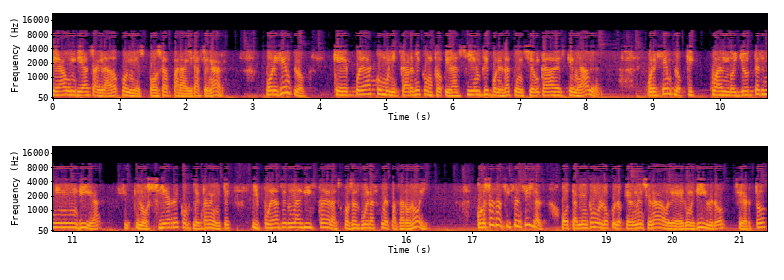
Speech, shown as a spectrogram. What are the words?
sea un día sagrado con mi esposa para ir a cenar. Por ejemplo, que pueda comunicarme con propiedad siempre y poner atención cada vez que me hablan. Por ejemplo, que cuando yo termine un día, lo cierre completamente y pueda hacer una lista de las cosas buenas que me pasaron hoy. Cosas así sencillas. O también como lo, lo que han mencionado, leer un libro, ¿cierto?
